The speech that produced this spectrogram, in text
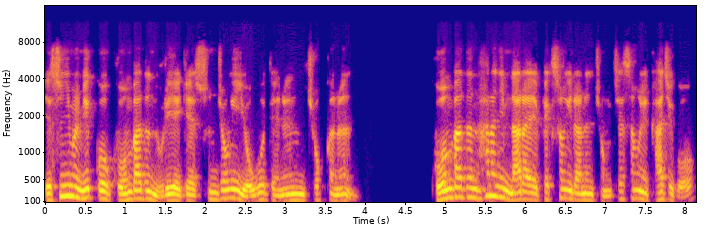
예수님을 믿고 구원받은 우리에게 순종이 요구되는 조건은 구원받은 하나님 나라의 백성이라는 정체성을 가지고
